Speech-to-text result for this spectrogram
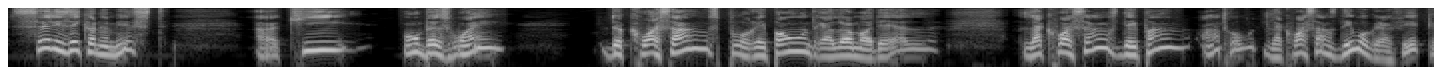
C'est les économistes euh, qui ont besoin de croissance pour répondre à leur modèle. La croissance dépend, entre autres, de la croissance démographique.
